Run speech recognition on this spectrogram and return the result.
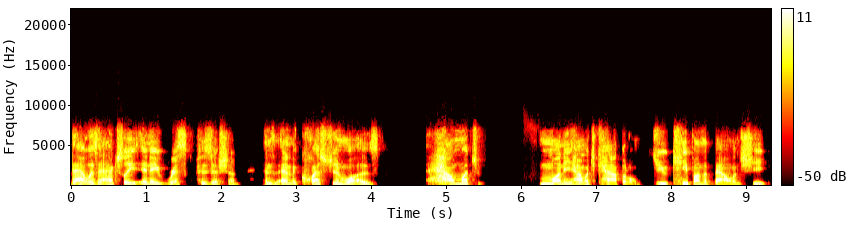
that was actually in a risk position. And, and the question was how much money, how much capital do you keep on the balance sheet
